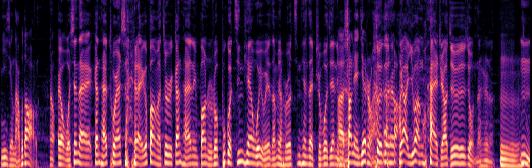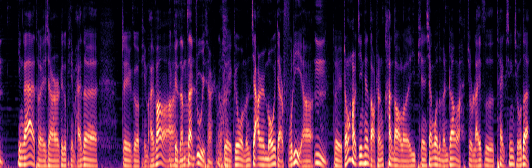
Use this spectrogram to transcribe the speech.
你已经拿不到了。哎呦，我现在刚才突然想起来一个办法，就是刚才那个帮主说，不过今天我以为咱们要说今天在直播间里面，啊，上链接是吧？对对，不要一万块，只要九九九九呢，是呢。嗯，嗯，应该艾特一下这个品牌的这个品牌方啊，给咱们赞助一下是吧？对，给我们家人谋一点福利啊。嗯，对，正好今天早晨看到了一篇相关的文章啊，就是来自 Tech 星球的。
